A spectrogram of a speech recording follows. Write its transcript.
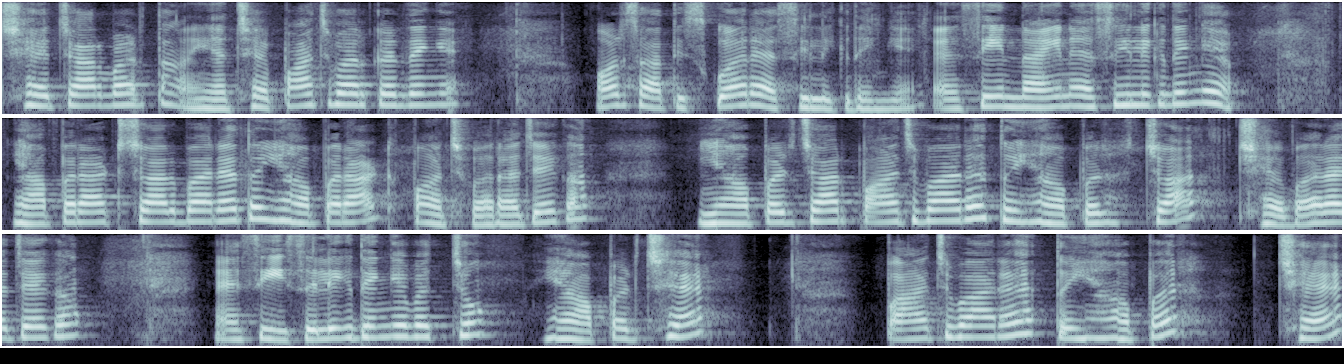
छः, चार बार था, यहाँ छः, पाँच बार कर देंगे। और सात स्क्वायर ऐसे लिख देंगे। ऐसे ही नाइन ऐसे ही लिख देंगे। यहाँ पर आठ चार बार है तो यहाँ पर आठ पाँच बार आ जाएगा यहाँ पर चार पाँच बार है तो यहाँ पर चार छः बार आ जाएगा ऐसे इसे लिख देंगे बच्चों यहाँ पर छः पाँच बार है तो यहाँ पर छः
